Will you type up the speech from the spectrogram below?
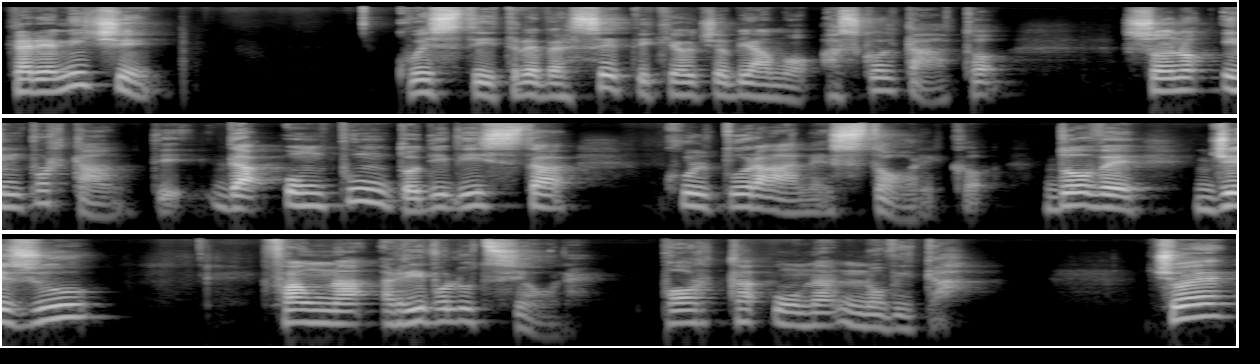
Cari amici, questi tre versetti che oggi abbiamo ascoltato sono importanti da un punto di vista culturale, storico, dove Gesù fa una rivoluzione, porta una novità, cioè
